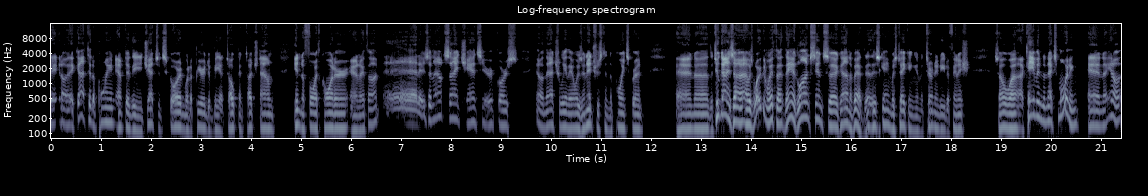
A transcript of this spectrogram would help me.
you know it got to the point after the Jets had scored what appeared to be a token touchdown in the fourth quarter, and I thought, eh, there's an outside chance here. Of course, you know, naturally there was an interest in the point spread. And uh, the two guys I, I was working with, uh, they had long since uh, gone to bed. This game was taking an eternity to finish. So uh, I came in the next morning, and uh, you know, uh,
